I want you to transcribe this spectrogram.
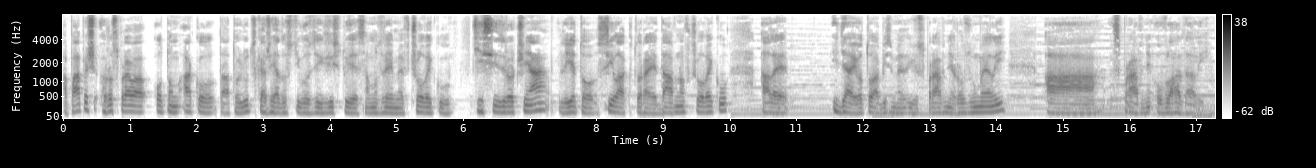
A pápež rozpráva o tom, ako táto ľudská žiadostivosť existuje samozrejme v človeku tisícročia. Je to sila, ktorá je dávno v človeku, ale ide aj o to, aby sme ju správne rozumeli a správne ovládali.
